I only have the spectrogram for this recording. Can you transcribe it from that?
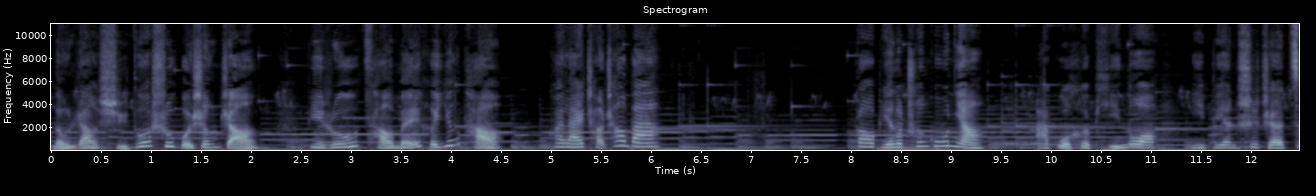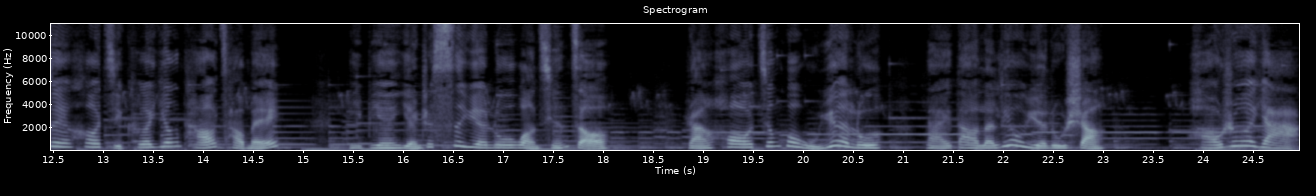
能让许多蔬果生长，比如草莓和樱桃，快来尝尝吧。”告别了春姑娘，阿果和皮诺一边吃着最后几颗樱桃、草莓，一边沿着四月路往前走，然后经过五月路。来到了六月路上，好热呀！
